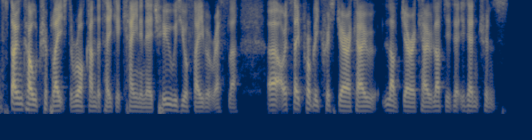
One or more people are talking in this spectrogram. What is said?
Stone Cold, Triple H, The Rock, Undertaker, Kane, and Edge. Who was your favorite wrestler? Uh, I would say probably Chris Jericho. Loved Jericho. Loved his his entrance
